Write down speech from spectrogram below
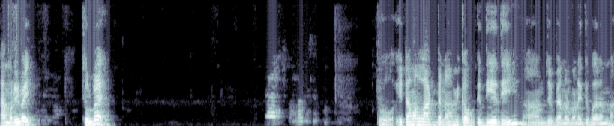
হ্যাঁ মনির ভাই। চলবে? তো এটা আমার লাগবে না আমি কাউকে দিয়ে দিই যে ব্যানার বানাইতে পারেন না।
